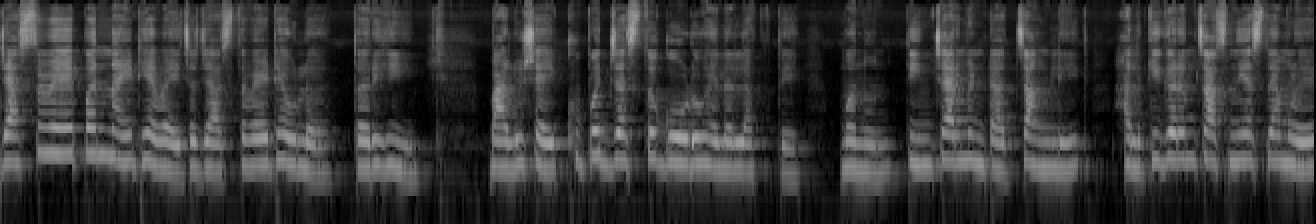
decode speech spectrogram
जास्त वेळ पण नाही ठेवायचं. जास्त वेळ ठेवलं तर ही बालुशाही खूपच जास्त गोड व्हायला लागते. म्हणून तीन चार मिनटात चांगली हलकी गरम चाचणी असल्यामुळे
